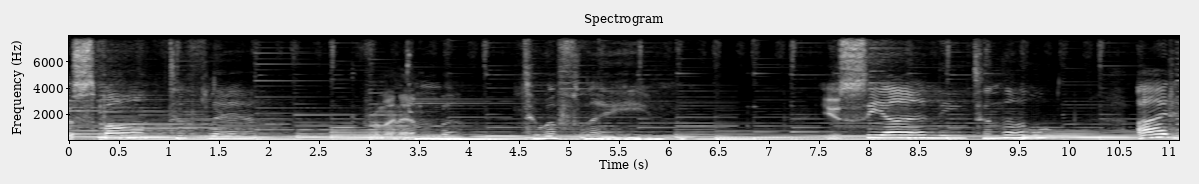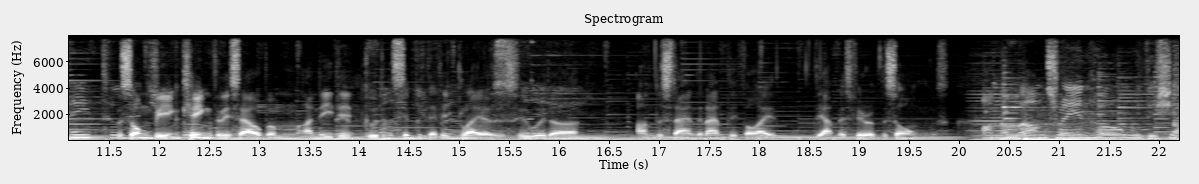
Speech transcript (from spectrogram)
a spark to flare from an ember to a flame? You see, I need to know. I'd hate to The song being king for this album, I needed good and sympathetic players who would uh, understand and amplify the atmosphere of the songs. on the long train home with your.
